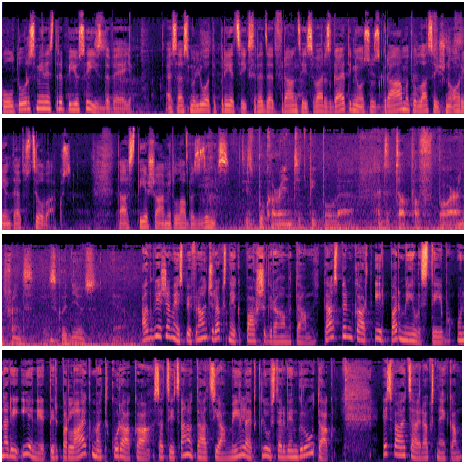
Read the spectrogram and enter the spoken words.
kultūras ministre bijusi izdevēja. Es esmu ļoti priecīgs redzēt Francijas varas gaitiņos uz grāmatu lasīšanu orientētus cilvēkus. Tās tiešām ir labas ziņas. People, uh, yeah. Atgriežamies pie franču rakstnieka paša grāmatām. Tās pirmkārt ir par mīlestību, un arī ieniet ir par laikmetu, kurā, kā sacīts anotācijā, mīlēt kļūst arvien grūtāk. Es vaicāju rakstniekam,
